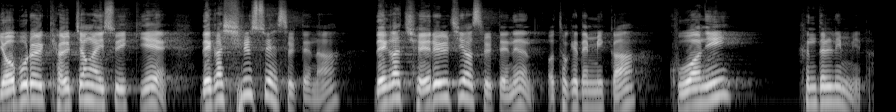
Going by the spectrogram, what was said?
여부를 결정할 수 있기에 내가 실수했을 때나 내가 죄를 지었을 때는 어떻게 됩니까? 구원이 흔들립니다.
